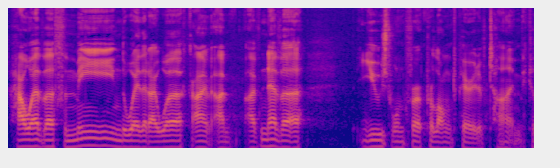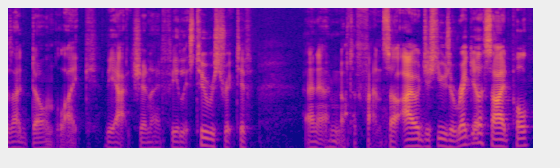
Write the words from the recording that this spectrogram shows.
However, for me, in the way that I work, I, I'm, I've never used one for a prolonged period of time because I don't like the action. I feel it's too restrictive and I'm not a fan. So I would just use a regular side pull.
